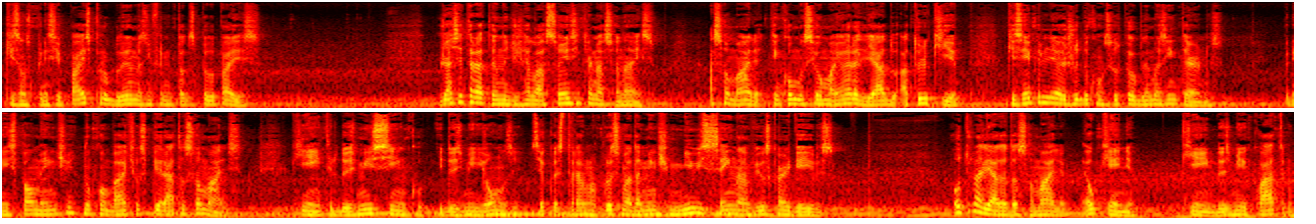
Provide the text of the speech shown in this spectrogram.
que são os principais problemas enfrentados pelo país. Já se tratando de relações internacionais, a Somália tem como seu maior aliado a Turquia, que sempre lhe ajuda com seus problemas internos, principalmente no combate aos piratas somalis que entre 2005 e 2011 sequestraram aproximadamente 1.100 navios cargueiros. Outro aliado da Somália é o Quênia, que em 2004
